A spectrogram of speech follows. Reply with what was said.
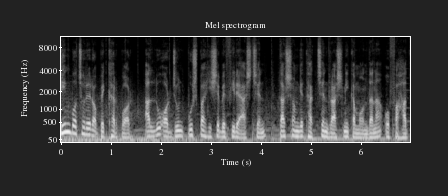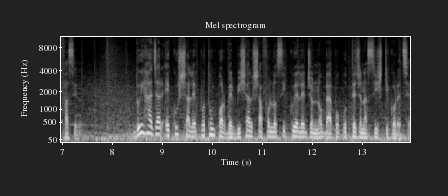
তিন বছরের অপেক্ষার পর আল্লু অর্জুন পুষ্পা হিসেবে ফিরে আসছেন, তার সঙ্গে থাকছেন রাশ্মিকা মন্দানা ও ফাহাদ ফাসিল। দুই হাজার একুশ সালে প্রথম পর্বের বিশাল সাফল্য সিকুয়েলের জন্য ব্যাপক উত্তেজনা সৃষ্টি করেছে।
